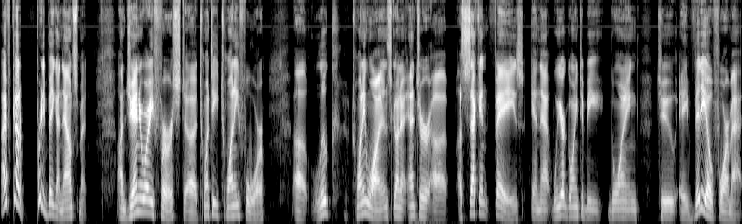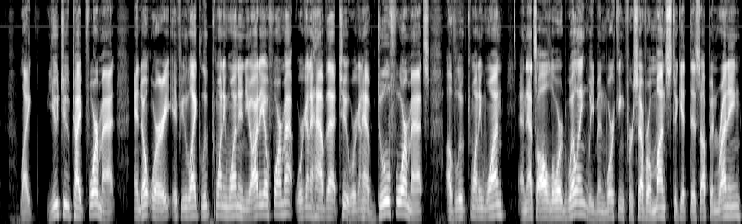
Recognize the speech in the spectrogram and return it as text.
I've got a pretty big announcement. On January 1st, uh, 2024, uh, Luke 21 is going to enter uh, a second phase in that we are going to be going to a video format, like YouTube type format. And don't worry, if you like Luke 21 in the audio format, we're going to have that too. We're going to have dual formats of Luke 21, and that's all Lord willing. We've been working for several months to get this up and running,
